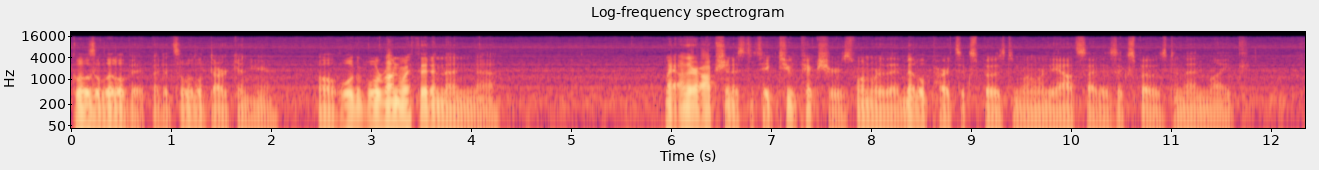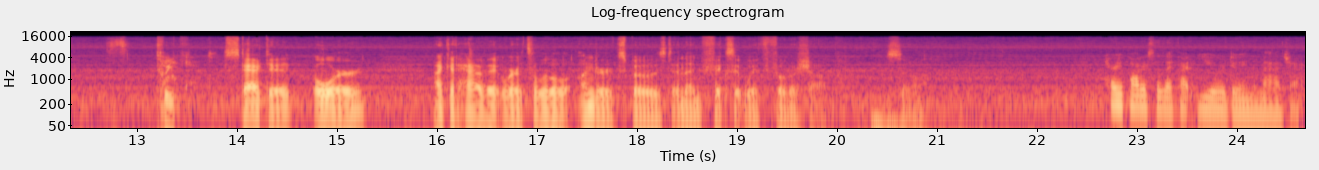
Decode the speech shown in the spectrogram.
glows a little bit, but it's a little dark in here. Well, we'll we'll run with it, and then uh, my other option is to take two pictures: one where the middle part's exposed, and one where the outside is exposed, and then like tweak, Stack it. stack it, or I could have it where it's a little underexposed, and then fix it with Photoshop. So Harry Potter says I thought you were doing the magic.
